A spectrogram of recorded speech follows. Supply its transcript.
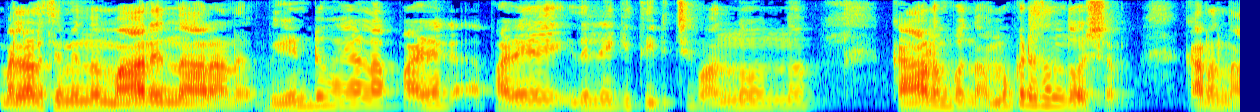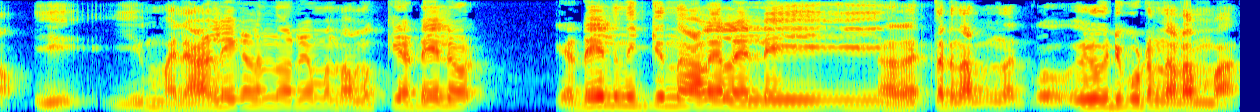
മലയാള സിനിമയിൽ നിന്ന് മാറി നിന്ന ആളാണ്. വീണ്ടും അയാൾ ആ പഴയ പഴയ ഇതിലേക്ക് തിരിച്ചു വന്നു എന്ന് കാണുമ്പോൾ നമുക്കൊരു സന്തോഷം. കാരണം ഈ ഈ മലയാളികൾ എന്ന് പറയുമ്പോൾ നമുക്ക് ഇടയിൽ ഇടയിൽ നിൽക്കുന്ന ആളുകളല്ലേ ഈ. ഇത്ര ഒരു- ഒരു കൂട്ടം നടന്മാർ.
